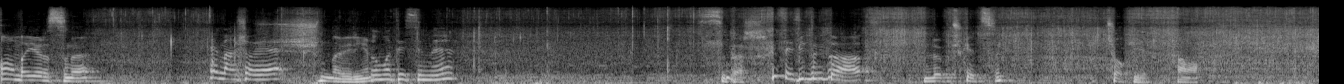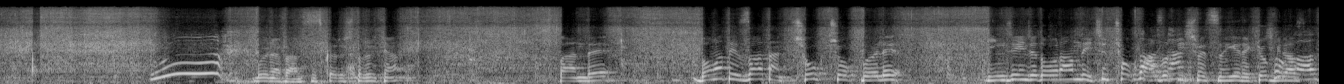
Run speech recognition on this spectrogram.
Onun da yarısını Hemen şöyle şununla vereyim. domatesimi. Süper. Bir tık duydum. daha at. Löpçük etsin. Çok iyi. Tamam. Buyurun efendim siz karıştırırken ben de domates zaten çok çok böyle ince ince doğrandığı için çok fazla Zaten pişmesine gerek yok. Biraz az.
